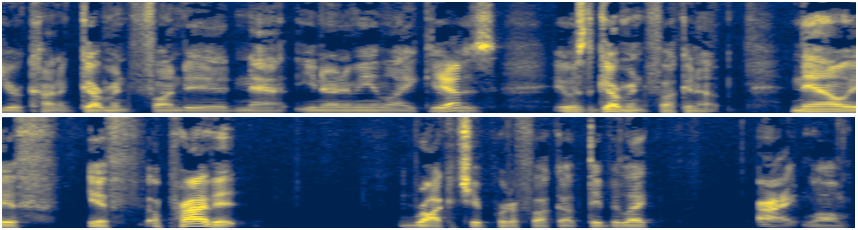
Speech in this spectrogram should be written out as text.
You're kind of government funded, nat. You know what I mean? Like it Yeah. was, it was the government fucking up. Now, if if a private rocket ship were to fuck up, they'd be like, "All right, well,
